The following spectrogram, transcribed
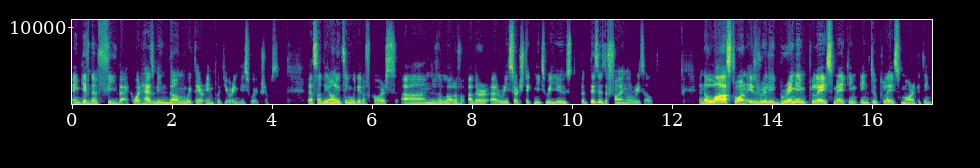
and give them feedback, what has been done with their input during these workshops. That's not the only thing we did, of course. Um, there's a lot of other uh, research techniques we used, but this is the final result. And the last one is really bringing placemaking into place marketing,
